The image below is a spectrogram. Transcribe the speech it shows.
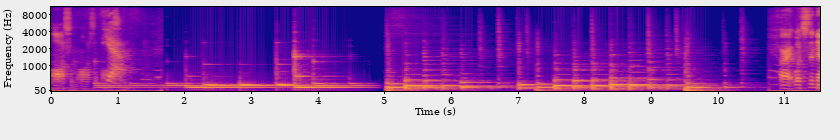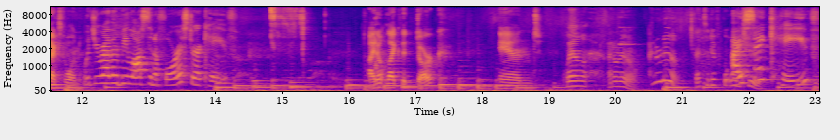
awesome, awesome. awesome. Mm-hmm. Yeah. What's the next one? Would you rather be lost in a forest or a cave? I don't like the dark, and well, I don't know. I don't know. That's a difficult one I too. say cave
